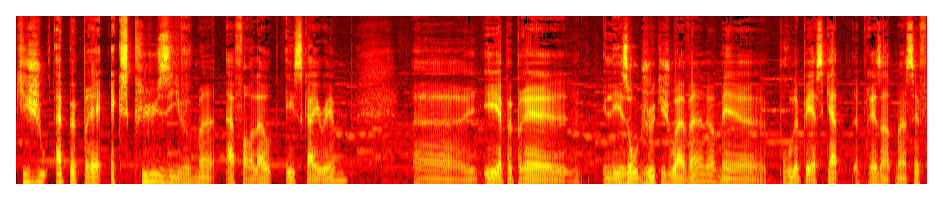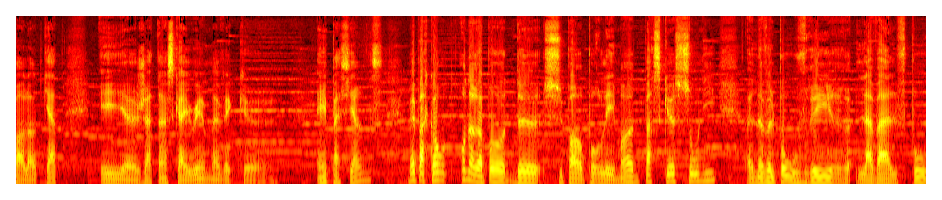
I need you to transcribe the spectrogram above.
qui joue à peu près exclusivement à Fallout et Skyrim. Euh, et à peu près les autres jeux qui jouaient avant, mais euh, pour le PS4, présentement, c'est Fallout 4 et euh, j'attends Skyrim avec euh, impatience. Mais par contre, on n'aura pas de support pour les mods parce que Sony ne veulent pas ouvrir la valve pour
